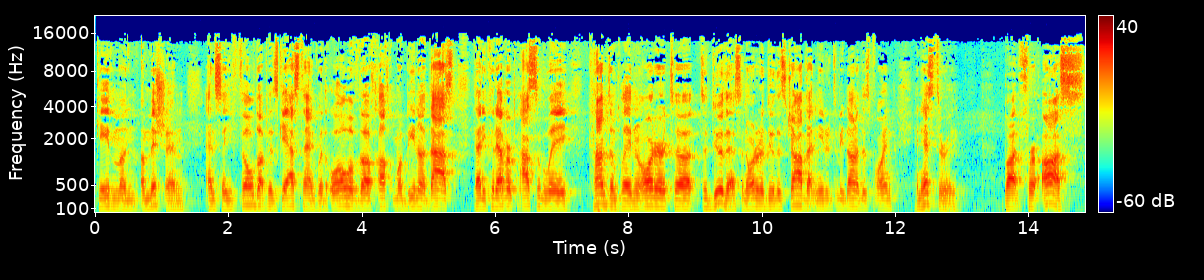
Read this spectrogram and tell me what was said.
gave him a, a, mission, and so he filled up his gas tank with all of the Chachma Bina Das that he could ever possibly contemplate in order to, to do this, in order to do this job that needed to be done at this point in history. But for us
